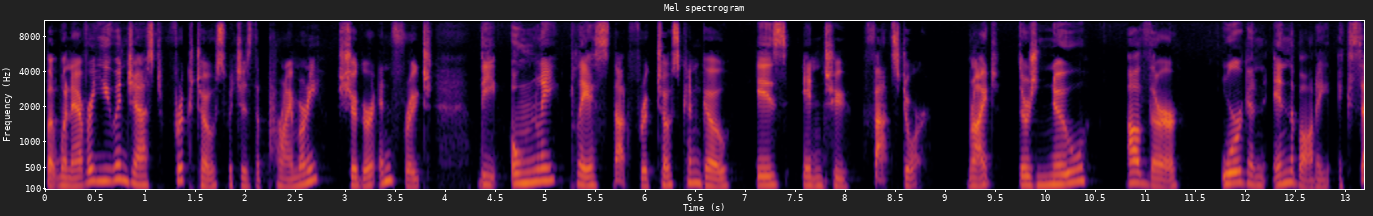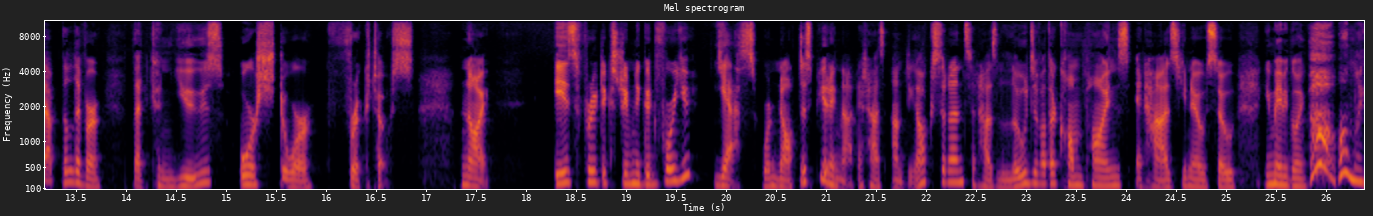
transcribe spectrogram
But whenever you ingest fructose, which is the primary sugar in fruit, the only place that fructose can go is into fat store, right? There's no other organ in the body except the liver that can use or store fructose. Now, is fruit extremely good for you? Yes, we're not disputing that. It has antioxidants, it has loads of other compounds. It has, you know, so you may be going, oh, oh my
